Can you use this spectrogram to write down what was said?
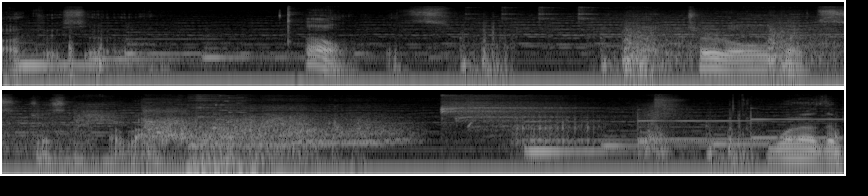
Darkly so. Oh, it's not a turtle, that's just a rock. One of the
